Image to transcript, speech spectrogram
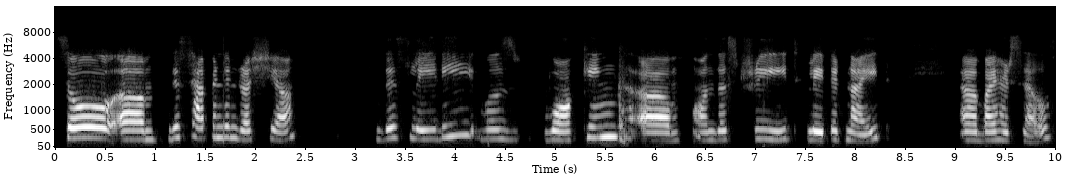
So um, this happened in Russia. This lady was walking um, on the street late at night uh, by herself,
